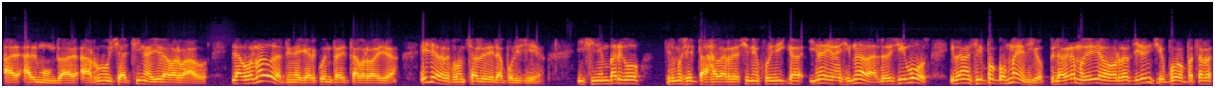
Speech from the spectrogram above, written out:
al mundo, a, Rusia, a China y a Barbados. La gobernadora tenía que dar cuenta de esta barbaridad. Ella es la responsable de la policía. Y sin embargo, tenemos estas aberraciones jurídicas y nadie va a decir nada. Lo decís vos. Y van a decir pocos medios. Pero la gran mayoría va a guardar silencio y puede pasar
